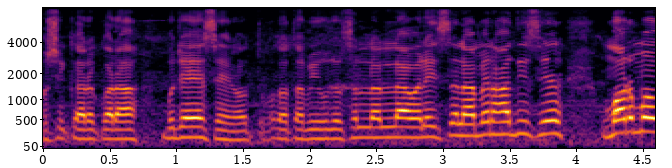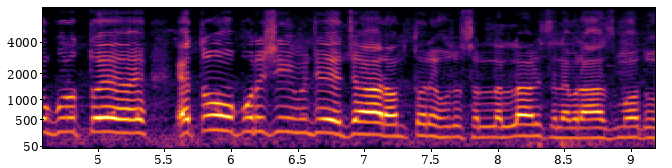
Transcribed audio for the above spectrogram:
অস্বীকার করা বুঝাইয়াছেন। তথাপি হুজুর সাল্লাহ আলাইসাল্লামের হাদিসের মর্ম গুরুত্ব এত পরিসীম যে যার অন্তরে হুজুর সাল্লাহ আলাইসাল্লামের আজমত ও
